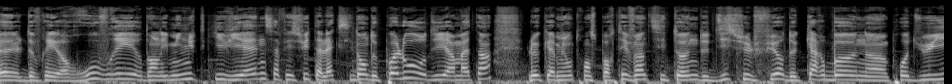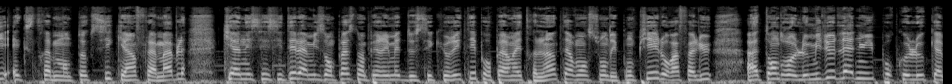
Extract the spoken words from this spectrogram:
Euh, elle devrait rouvrir dans les minutes qui viennent. Ça fait suite à l'accident de poids lourd d'hier matin. Le camion transportait 26 tonnes de disulfure de carbone, un produit extrêmement toxique et inflammable qui a nécessité la mise en place d'un périmètre de sécurité pour permettre l'intervention des pompiers. Il aura fallu attendre le milieu de la nuit pour que le camion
